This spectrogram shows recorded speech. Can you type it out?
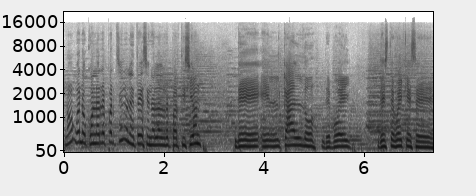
¿no? Bueno, con la repartición, no la entrega, sino la repartición del caldo de buey, de este buey que se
